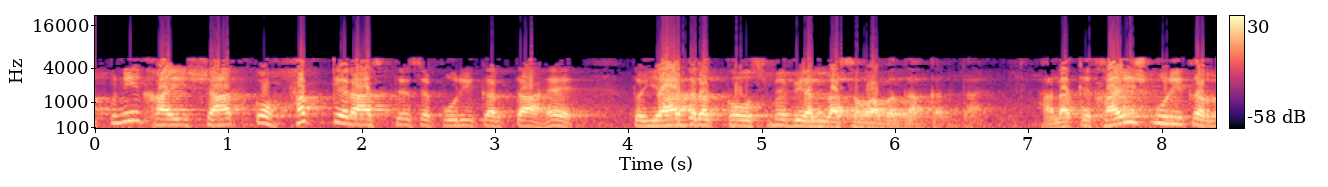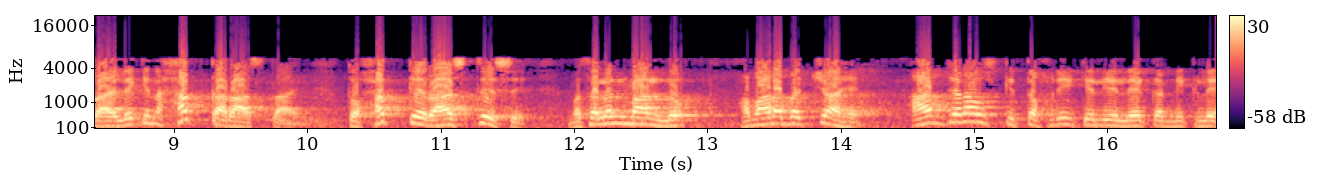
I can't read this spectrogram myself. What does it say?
اپنی خواہشات کو حق کے راستے سے پوری کرتا ہے تو یاد رکھو اس میں بھی اللہ ثواب ادا کرتا ہے۔ حالانکہ خواہش پوری کر رہا ہے لیکن حق کا راستہ ہے، تو حق کے راستے سے، مثلا مان لو ہمارا بچہ ہے، آپ ذرا اس کی تفریح کے لیے لے کر نکلے۔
